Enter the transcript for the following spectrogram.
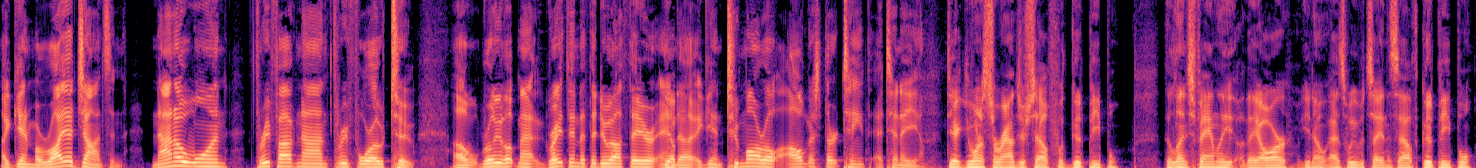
Again, Mariah Johnson, 901 359 3402. Uh, really look, Matt, great thing that they do out there. And yep. uh, again, tomorrow, August 13th at 10 a.m. Derek, you want to surround yourself with good people? The Lynch family, they are, you know, as we would say in the South, good people,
